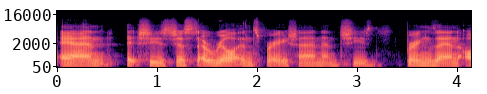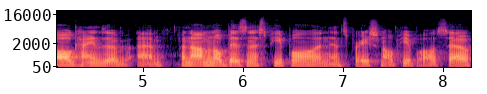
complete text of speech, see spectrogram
and it, she's just a real inspiration and she brings in all kinds of um, phenomenal business people and inspirational people. So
